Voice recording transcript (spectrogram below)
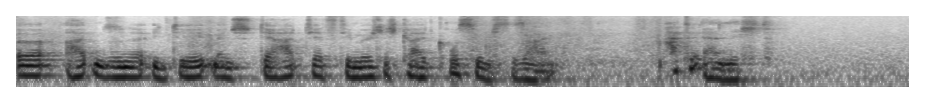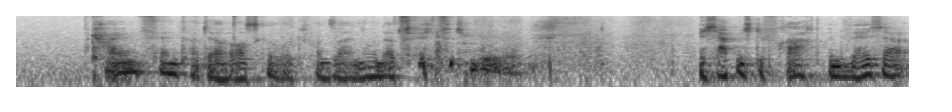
äh, hatten so eine Idee, Mensch, der hat jetzt die Möglichkeit, großzügig zu sein. Hatte er nicht. Kein Cent hat er rausgeholt von seinen 160 Millionen. Ich habe mich gefragt, in welcher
